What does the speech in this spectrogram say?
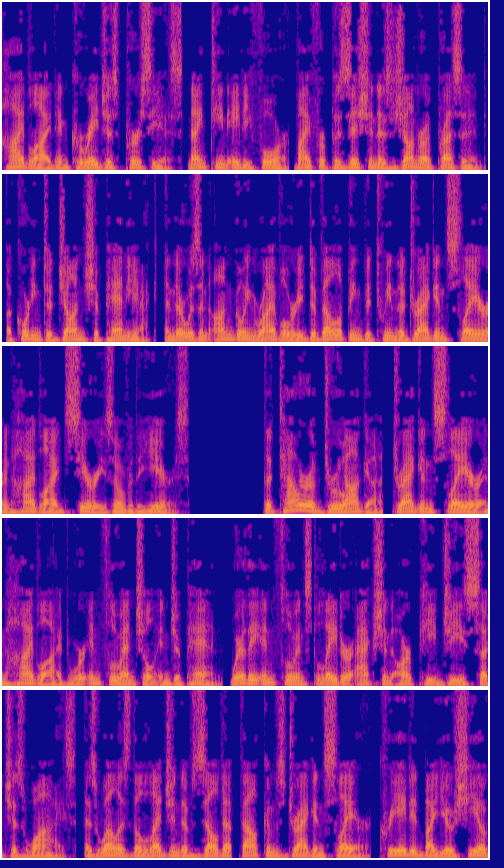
Hydlide and Courageous Perseus 1984 vie for position as genre precedent according to John Szczepaniak, and there was an ongoing rivalry developing between the Dragon Slayer and Hydlide series over the years. The Tower of Druaga, Dragon Slayer and Hydlide were influential in Japan, where they influenced later action RPGs such as Ys, as well as The Legend of Zelda. Falcom's Dragon Slayer, created by Yoshio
